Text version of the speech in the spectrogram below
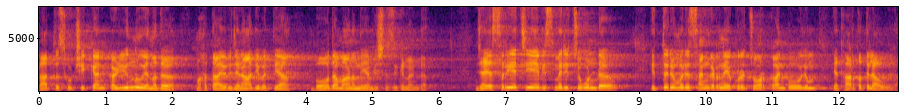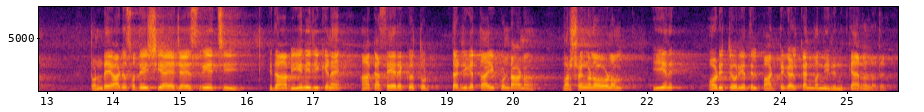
കാത്തു സൂക്ഷിക്കാൻ കഴിയുന്നു എന്നത് മഹത്തായൊരു ജനാധിപത്യ ബോധമാണെന്ന് ഞാൻ വിശ്വസിക്കുന്നുണ്ട്. ജയശ്രീയച്ചിയെ വിസ്മരിച്ചുകൊണ്ട് ഇത്തരമൊരു സംഘടനയെക്കുറിച്ച് ഓർക്കാൻ പോലും യഥാർത്ഥത്തിലാവൂല. തൊണ്ടയാട് സ്വദേശിയായ ജയശ്രീയച്ചി ഇതാ വീണിരിക്കണ ആ കസേരക്ക് തൊട്ടഴികത്തായിക്കൊണ്ടാണ് വർഷങ്ങളോളം ഈ ഓഡിറ്റോറിയത്തിൽ പാട്ട് കേൾക്കാൻ വന്നിരിക്കാറുള്ളത്.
